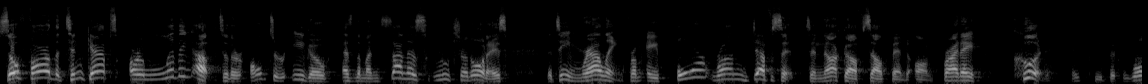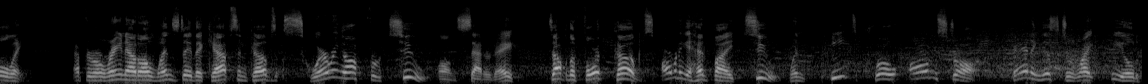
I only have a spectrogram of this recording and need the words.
So far, the TinCaps are living up to their alter ego as the Manzanas Luchadoras, the team rallying from a four-run deficit to knock off South Bend on Friday. Could they keep it rolling? After a rainout on Wednesday, the Caps and Cubs squaring off for two on Saturday. Top of the fourth, Cubs already ahead by two when Pete Crow Armstrong fanning this to right field,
